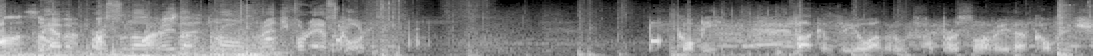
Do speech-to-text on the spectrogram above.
Oh, We have a personal Radar drone ready for escort. Copy. Falcon 301 route for personal radar coverage.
